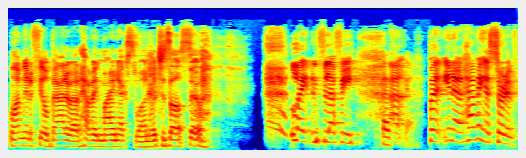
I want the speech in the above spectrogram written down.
Well, I'm going to feel bad about having my next one, which is also light and fluffy. That's uh, okay. Uh, but you know, having a sort of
